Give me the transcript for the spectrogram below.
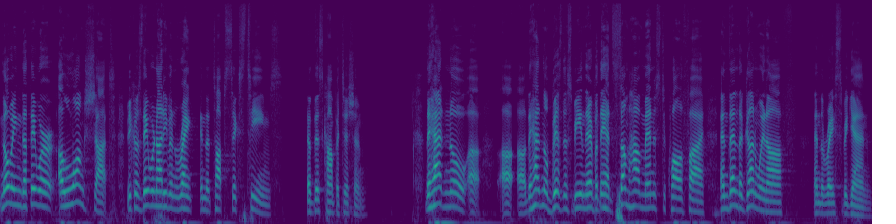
knowing that they were a long shot because they were not even ranked in the top six teams of this competition. They had no, uh, uh, uh, they had no business being there, but they had somehow managed to qualify. And then the gun went off, and the race began.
